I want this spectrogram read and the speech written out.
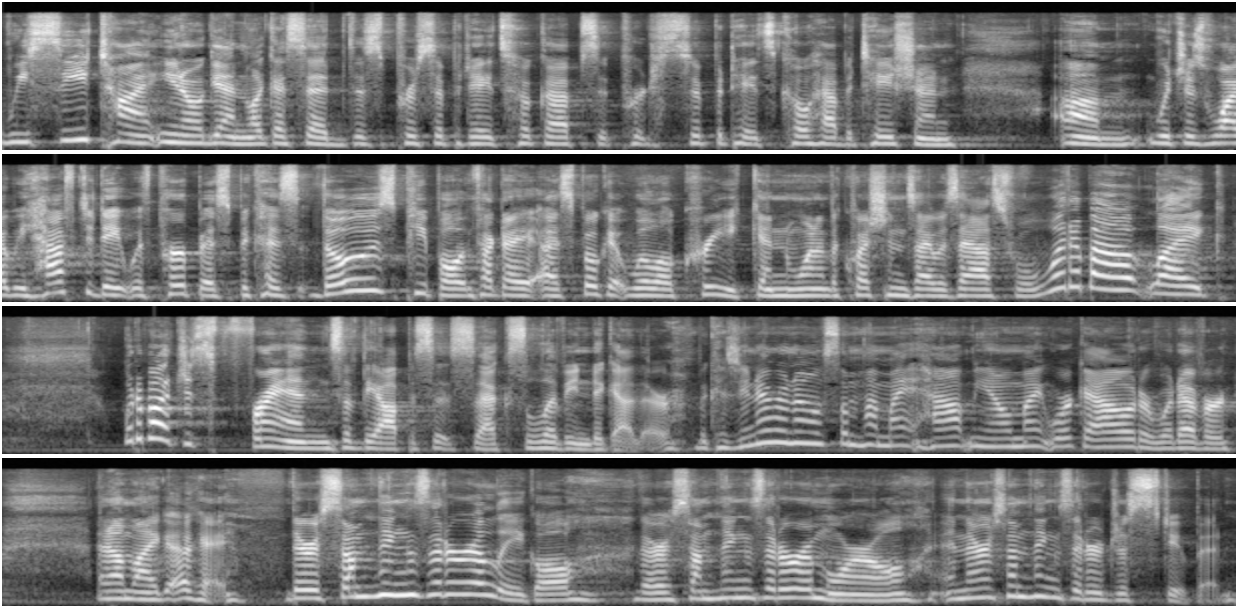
we see time, you know, again, like I said, this precipitates hookups, it precipitates cohabitation um, which is why we have to date with purpose because those people, in fact, I, I spoke at Willow Creek, and one of the questions I was asked, well, what about like, what about just friends of the opposite sex living together? Because you never know, something might happen, you know, might work out or whatever. And I'm like, okay, there are some things that are illegal, there are some things that are immoral, and there are some things that are just stupid.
